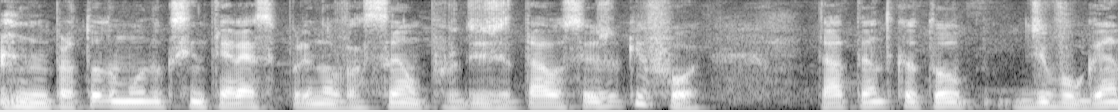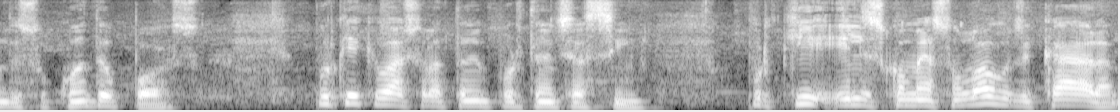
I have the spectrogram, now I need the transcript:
para todo mundo que se interessa por inovação, por digital, seja o que for. Tá? Tanto que eu estou divulgando isso quanto eu posso. Por que, que eu acho ela tão importante assim? Porque eles começam logo de cara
